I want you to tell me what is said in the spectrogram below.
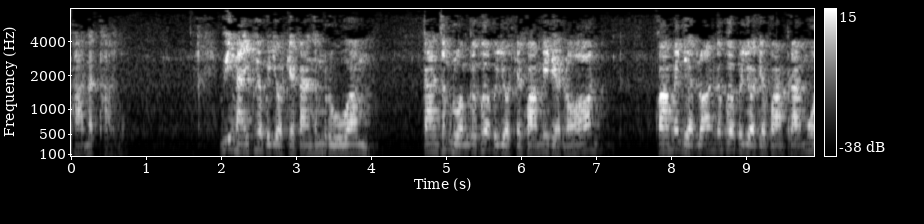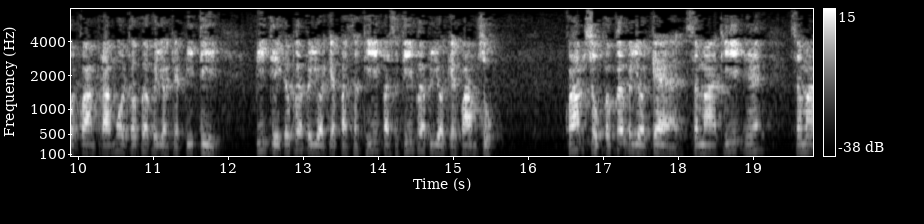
พานัตถายะ วินัยเพื่อประโยชน์แก่การสำรวม การสำรวมก็เพื่อประโยชน์แก่ความไม่เดือดร้อน ความไม่เดือดร้อนก็เพื่อประโยชน์แก่ความปราโมทความปราโมทก็เพื่อประโยชน์แก่ปีติปีติก็เพื่อประโยชน์แก่ปัสสธิปัสสธิเพื่อประโยชน์แก่ความสุข ความสุขก็เพื่อประโยชน์แก่สมาธินะ สมา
